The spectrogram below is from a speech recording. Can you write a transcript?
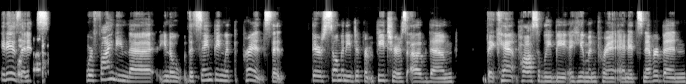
it is but, and it's we're finding that you know the same thing with the prints that there's so many different features of them that can't possibly be a human print and it's never been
